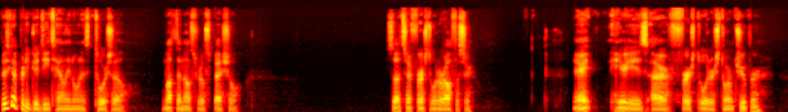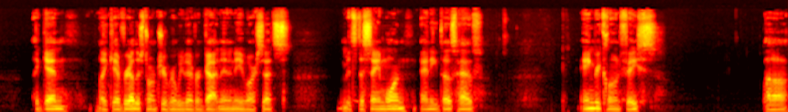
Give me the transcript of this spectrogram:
But he's got pretty good detailing on his torso. Nothing else real special. So that's our first order officer. All right, here is our first order stormtrooper. Again, like every other stormtrooper we've ever gotten in any of our sets. It's the same one, and he does have angry clone face. Uh,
